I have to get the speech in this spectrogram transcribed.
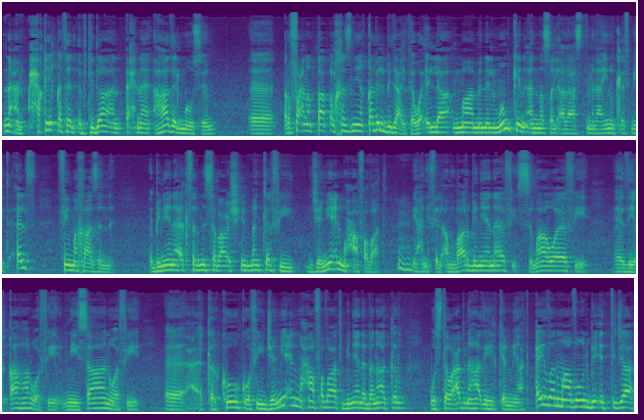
نعم حقيقة ابتداء إحنا هذا الموسم رفعنا الطاقة الخزنية قبل بدايته وإلا ما من الممكن أن نصل إلى 6 ملايين و300 ألف في مخازننا بنينا أكثر من 27 بنكر في جميع المحافظات. يعني في الأنبار بنينا في السماوة في آه، ذي قار وفي ميسان وفي آه، كركوك وفي جميع المحافظات بنينا بناكر واستوعبنا هذه الكميات. أيضا ماضون باتجاه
